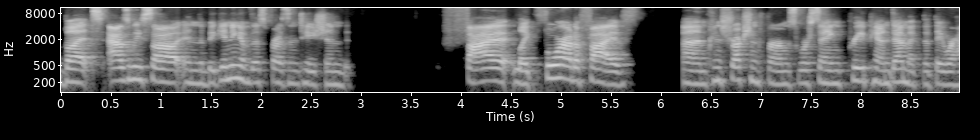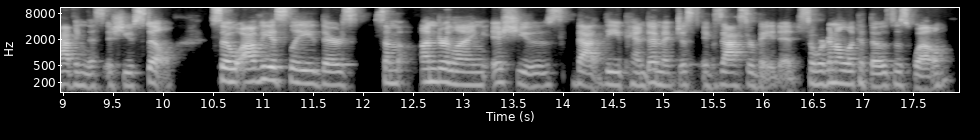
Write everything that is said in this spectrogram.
But as we saw in the beginning of this presentation, five, like four out of five um, construction firms were saying pre pandemic that they were having this issue still. So obviously, there's some underlying issues that the pandemic just exacerbated. So we're going to look at those as well.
